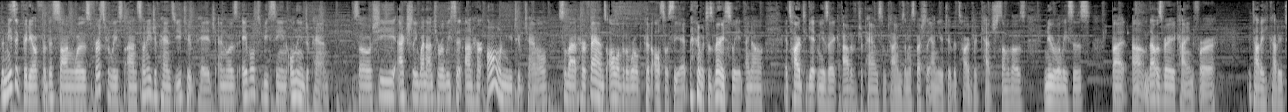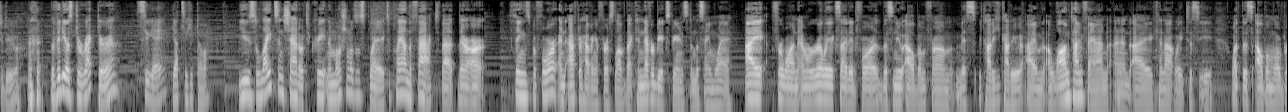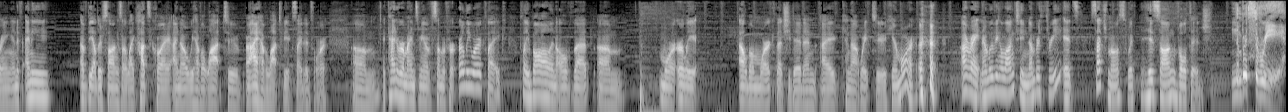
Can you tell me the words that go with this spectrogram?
The music video for this song was first released on Sony Japan's YouTube page and was able to be seen only in Japan. So she actually went on to release it on her own YouTube channel so that her fans all over the world could also see it, which is very sweet. I know it's hard to get music out of Japan sometimes, and especially on YouTube, it's hard to catch some of those new releases. But um, that was very kind for Utada Hikaru to do. the video's director Tsuge Yatsuhito. used lights and shadow to create an emotional display to play on the fact that there are things before and after having a first love that can never be experienced in the same way. I, for one, am really excited for this new album from Miss Utada Hikaru. I'm a longtime fan, and I cannot wait to see what this album will bring. And if any of the other songs are like Hatsukoi, I know we have a lot to, or I have a lot to be excited for. Um, it kind of reminds me of some of her early work, like Play Ball and all of that um, more early album work that she did, and I cannot wait to hear more. all right, now moving along to number three, it's Suchmos with his song Voltage. Number 3.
